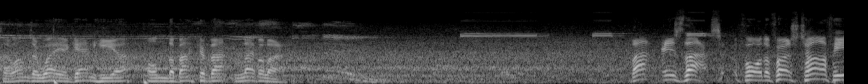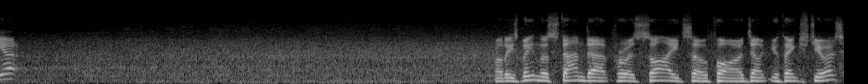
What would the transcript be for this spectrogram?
So underway again here on the back of that leveller. That is that for the first half here. Well, he's been the standout for his side so far, don't you think, Stuart?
